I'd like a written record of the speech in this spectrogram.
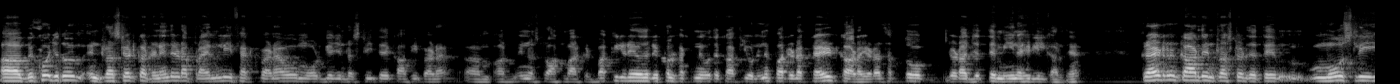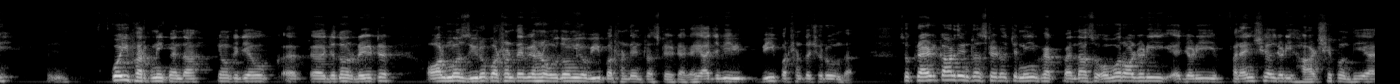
ਆ ਵੇਖੋ ਜਦੋਂ ਇੰਟਰਸਟ ਰੇਟ ਘਟਣੇ ਦਾ ਜਿਹੜਾ ਪ੍ਰਾਇਮਰੀ ਇਫੈਕਟ ਪੈਣਾ ਉਹ ਮੋਰਗੇਜ ਇੰਡਸਟਰੀ ਤੇ ਕਾਫੀ ਪੈਣਾ ਅਮ, ਔਰ ਇਨ ਸਟਾਕ ਮਾਰਕੀਟ ਬਾਕੀ ਜਿਹੜੇ ਉਹਦੇ ਰਿਪਲ ਇਫੈਕਟ ਨੇ ਉਹ ਤੇ ਕਾਫੀ ਹੋਣੇ ਨੇ ਪਰ ਜਿਹੜਾ ਕ੍ਰੈਡਿਟ ਕਾਰਡ ਆ ਜਿਹੜਾ ਸਭ ਤੋਂ ਜਿਹੜਾ ਜਿੱਤੇ ਮੀਨ ਅਸੀਂ ਡੀਲ ਕਰਦੇ ਆ। ਕ੍ਰੈਡਿਟ ਕਾਰਡ ਦੇ ਇੰਟਰਸਟ ਰੇਟ ਦੇ ਉੱਤੇ ਮੋਸਟਲੀ ਕੋਈ ਫ਼ਰਕ ਨਹੀਂ ਪੈਂਦਾ ਕਿਉਂਕਿ ਜੇ ਉਹ ਜਦੋਂ ਰੇਟ ਆਲਮੋਸਟ 0% ਤੇ ਵੀ ਹਨ ਉਦੋਂ ਵੀ ਉਹ 20% ਦੇ ਇੰਟਰਸਟ ਰੇਟ ਹੈਗਾ। ਸੀ। ਅੱਜ ਵੀ 20% ਤੋਂ ਸ਼ੁਰੂ ਹੁੰਦਾ। ਸੋ ਕ੍ਰੈਡਿਟ ਕਾਰਡ ਦੇ ਇੰਟਰਸਟ ਰੇਟ ਉੱਤੇ ਨਹੀਂ ਇਫੈਕਟ ਪੈਂਦਾ। ਸੋ ਓਵਰਆਲ ਜਿਹੜੀ ਜਿਹੜੀ ਫਾਈਨੈਂਸ਼ੀਅਲ ਜਿਹੜੀ ਹਾਰਡਸ਼ਿਪ ਹੁੰਦੀ ਹੈ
